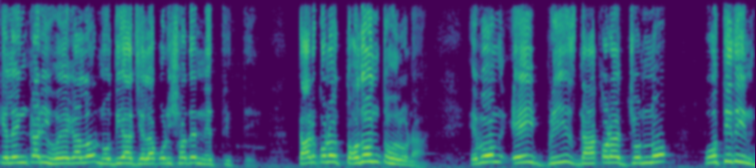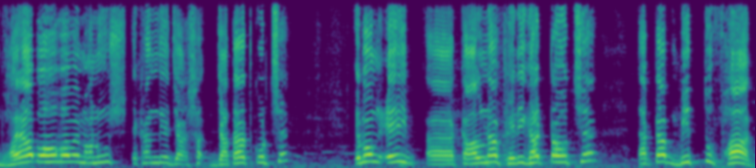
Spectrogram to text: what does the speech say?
কেলেঙ্কারি হয়ে গেল নদিয়া জেলা পরিষদের নেতৃত্বে। তার কোনো তদন্ত হলো না এবং এই ব্রিজ না করার জন্য প্রতিদিন ভয়াবহভাবে মানুষ এখান দিয়ে যাতায়াত করছে এবং এই কালনা ফেরিঘাটটা হচ্ছে একটা মৃত্যু ফাঁদ।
